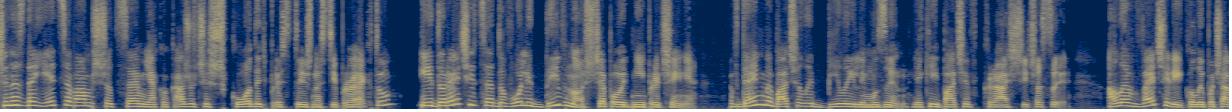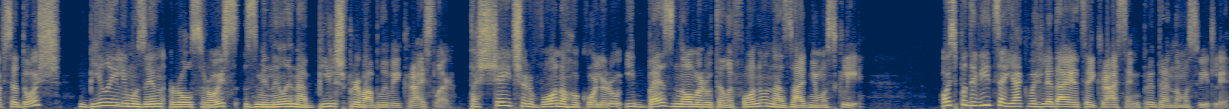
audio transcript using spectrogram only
Чи не здається вам, що це, м'яко кажучи, шкодить престижності проекту? І до речі, це доволі дивно ще по одній причині. Вдень ми бачили білий лімузин, який бачив кращі часи. Але ввечері, коли почався дощ, білий лімузин Rolls-Royce змінили на більш привабливий Chrysler. Та ще й червоного кольору і без номеру телефону на задньому склі. Ось подивіться, як виглядає цей красень при денному світлі.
